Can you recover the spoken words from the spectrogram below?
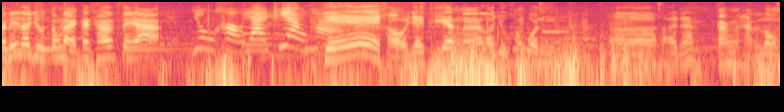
อนนี้เราอยู่ตรงไหนกันครับเซียอยู่เขายายเที่ยงค่ะ เย้เขายายเที่ยงนะ เราอยู่ข้างบนเอ่ออะไรนะกังหันลม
